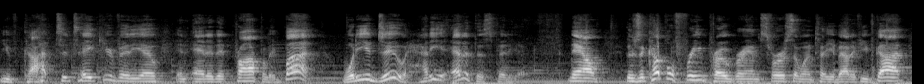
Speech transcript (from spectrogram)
You've got to take your video and edit it properly. But what do you do? How do you edit this video now there's a couple free programs. First I want to tell you about if you've got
